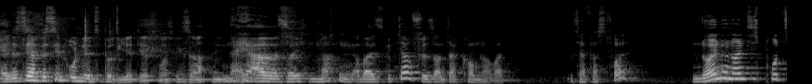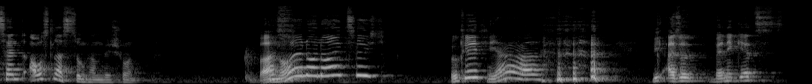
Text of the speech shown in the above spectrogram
Ja, das ist ja ein bisschen uninspiriert jetzt, muss ich sagen. Naja, was soll ich denn machen? Aber es gibt ja auch für Sonntag kaum noch was. Ist ja fast voll. 99% Auslastung haben wir schon. Was? 99? Wirklich? Ja. Wie, also, wenn ich jetzt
